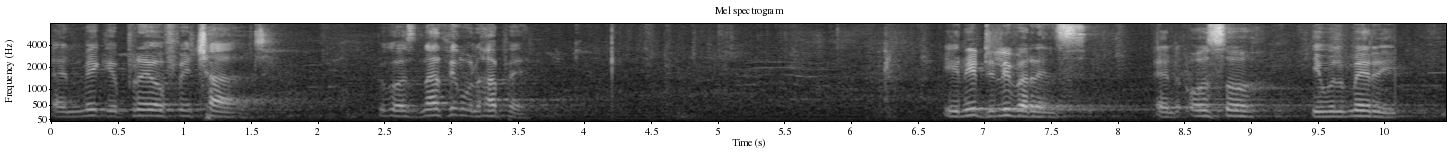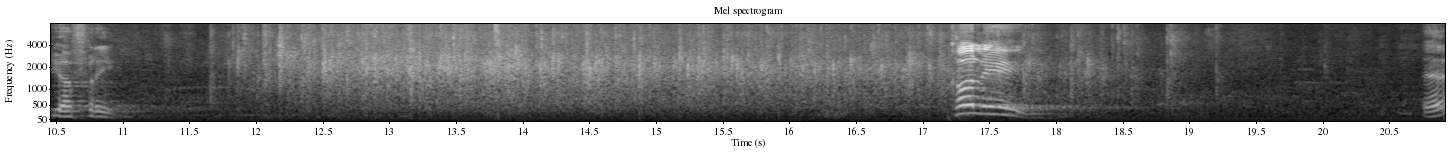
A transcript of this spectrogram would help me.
and make a prayer of a child because nothing will happen. You need deliverance and also you will marry. You are free. Call him. Eh?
